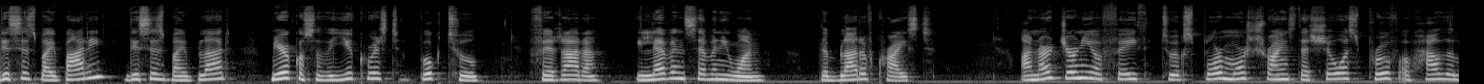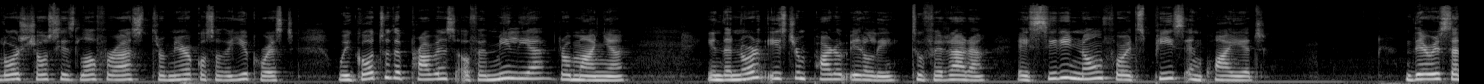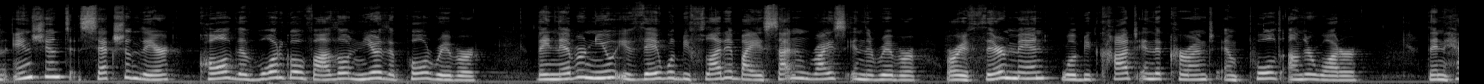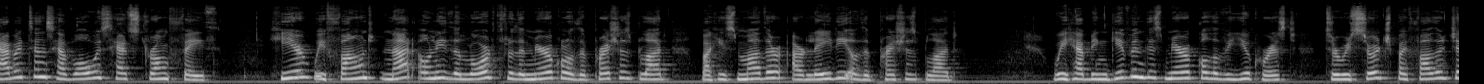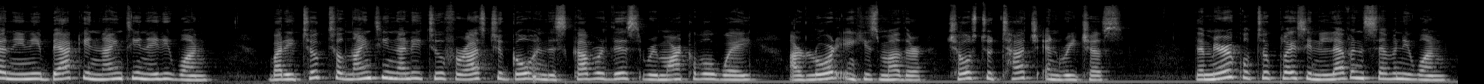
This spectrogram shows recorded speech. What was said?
This is by body, this is by blood. Miracles of the Eucharist, Book 2. Ferrara, 1171. The Blood of Christ. On our journey of faith to explore more shrines that show us proof of how the Lord shows his love for us through miracles of the Eucharist, we go to the province of Emilia Romagna, in the northeastern part of Italy, to Ferrara, a city known for its peace and quiet. There is an ancient section there called the Borgo Vado near the Po River. They never knew if they would be flooded by a sudden rise in the river or if their men would be caught in the current and pulled underwater. The inhabitants have always had strong faith. Here we found not only the Lord through the miracle of the precious blood, but his mother, Our Lady of the Precious Blood. We have been given this miracle of the Eucharist to research by Father Giannini back in 1981, but it took till 1992 for us to go and discover this remarkable way our Lord and His Mother chose to touch and reach us. The miracle took place in 1171.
